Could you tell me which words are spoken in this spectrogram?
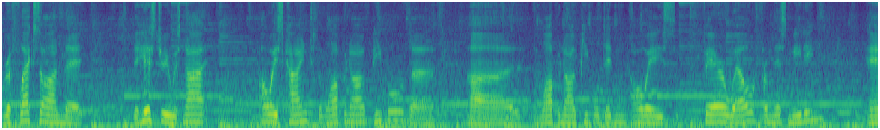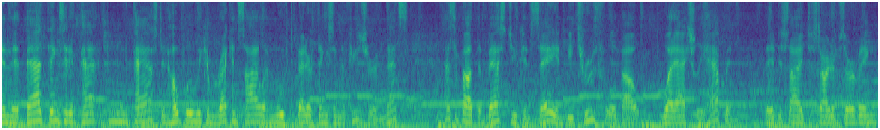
reflects on that the history was not always kind to the Wampanoag people. The, uh, the Wampanoag people didn't always fare well from this meeting and that bad things that had happened in the past and hopefully we can reconcile and move to better things in the future. And that's, that's about the best you can say and be truthful about what actually happened. They decided to start observing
